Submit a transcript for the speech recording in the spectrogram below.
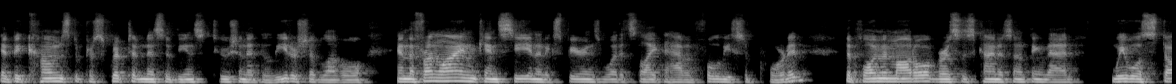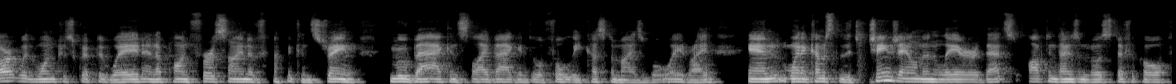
It becomes the prescriptiveness of the institution at the leadership level. And the front line can see and experience what it's like to have a fully supported deployment model versus kind of something that we will start with one prescriptive weight and upon first sign of constraint move back and slide back into a fully customizable way right? And when it comes to the change element layer that's oftentimes the most difficult.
